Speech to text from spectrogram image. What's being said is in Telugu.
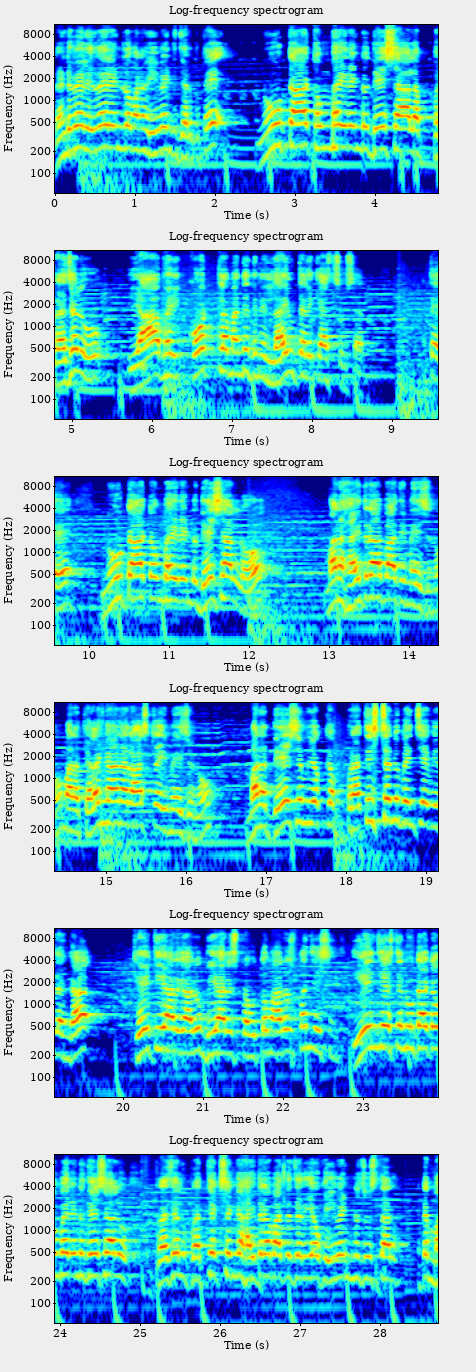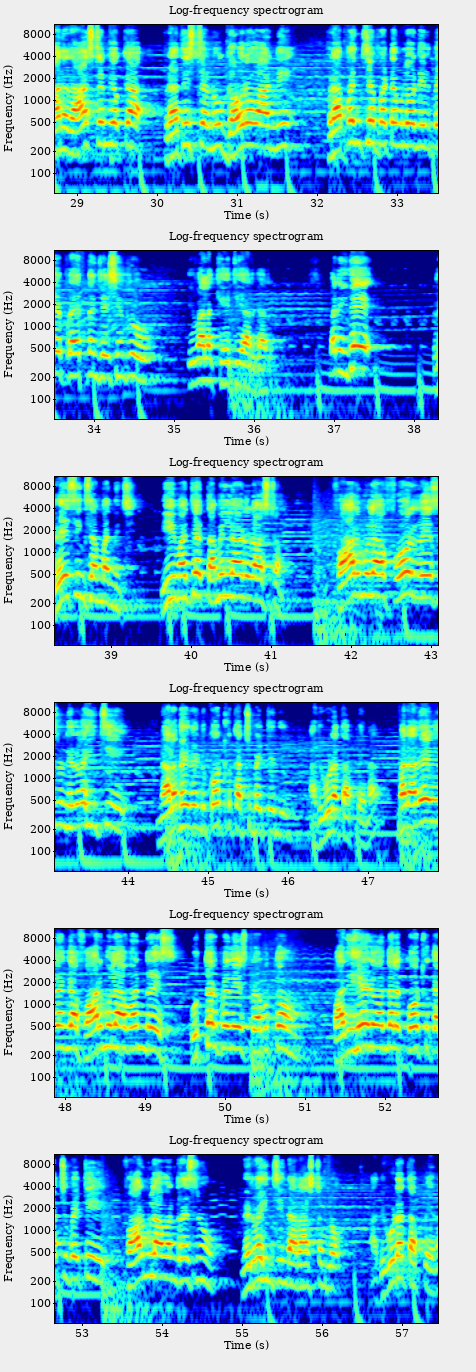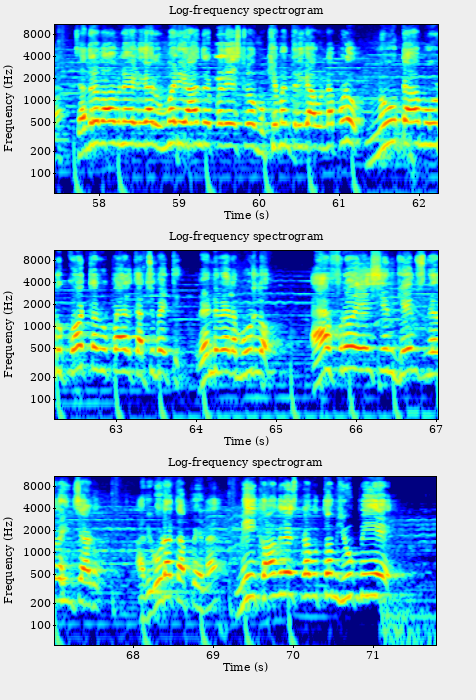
రెండు వేల ఇరవై రెండులో మనం ఈవెంట్ జరిపితే నూట తొంభై రెండు దేశాల ప్రజలు యాభై కోట్ల మంది దీన్ని లైవ్ టెలికాస్ట్ చూశారు. అంటే నూట తొంభై రెండు దేశాల్లో మన హైదరాబాద్ ఇమేజ్ను మన తెలంగాణ రాష్ట్ర ఇమేజ్ను మన దేశం యొక్క ప్రతిష్టను పెంచే విధంగా కేటీఆర్ గారు బీఆర్ఎస్ ప్రభుత్వం ఆ రోజు పనిచేసింది. ఏం చేస్తే నూట తొంభై రెండు దేశాలు ప్రజలు ప్రత్యక్షంగా హైదరాబాద్లో జరిగే ఒక ఈవెంట్ను చూస్తారు? అంటే మన రాష్ట్రం యొక్క ప్రతిష్టను గౌరవాన్ని ప్రపంచ పటంలో నిలిపే ప్రయత్నం చేసిండ్రు ఇవాళ కేటీఆర్ గారు. మరి ఇదే రేసింగ్ సంబంధించి ఈ మధ్య తమిళనాడు రాష్ట్రం ఫార్ములా ఫోర్ రేసును నిర్వహించి నలభై రెండు కోట్లు ఖర్చు పెట్టింది. అది కూడా తప్పేనా? మరి అదే విధంగా ఫార్ములా వన్ రేస్ ఉత్తరప్రదేశ్ ప్రభుత్వం పదిహేడు వందల కోట్లు ఖర్చు పెట్టి ఫార్ములా వన్ రేస్ను నిర్వహించింది ఆ రాష్ట్రంలో. అది కూడా తప్పేనా? చంద్రబాబు నాయుడు గారు ఉమ్మడి ఆంధ్రప్రదేశ్లో ముఖ్యమంత్రిగా ఉన్నప్పుడు నూట మూడు కోట్ల రూపాయలు ఖర్చు పెట్టి రెండు వేల మూడులో ఆఫ్రో ఏషియన్ గేమ్స్ నిర్వహించాడు. అది కూడా తప్పేనా? మీ కాంగ్రెస్ ప్రభుత్వం యూపీఏ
